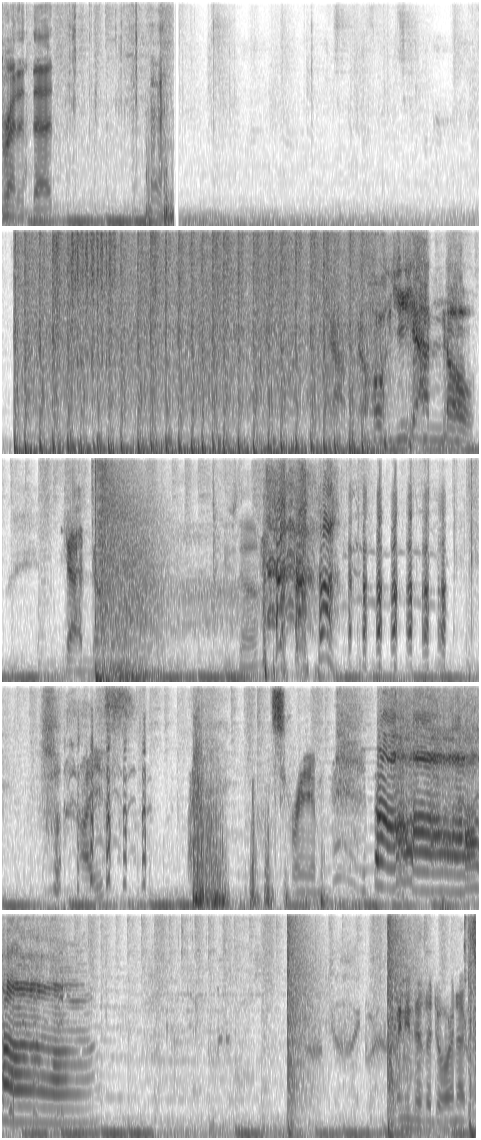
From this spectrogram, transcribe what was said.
Regretted that. Yeah, no. Yeah, no. Yeah, no. He's down. Ice. Scream. ah! We need another door next.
